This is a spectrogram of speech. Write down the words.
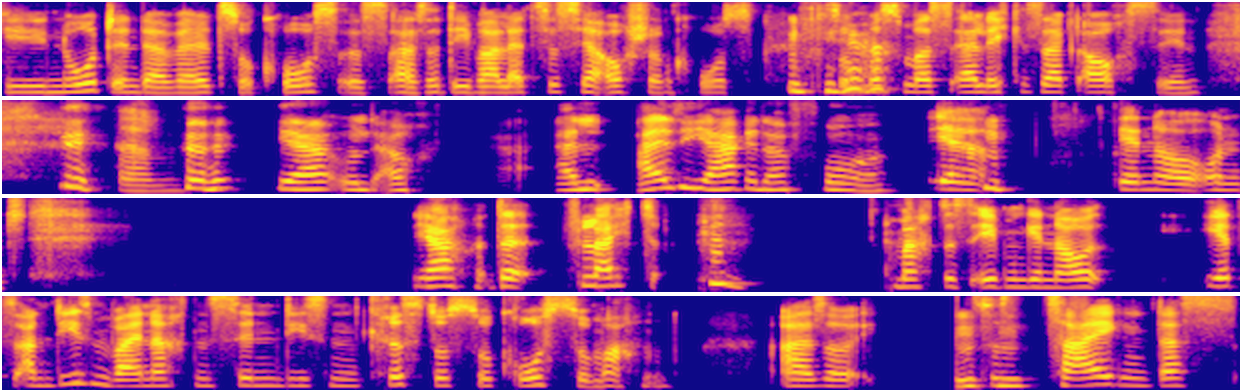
die Not in der Welt so groß ist. Also die war letztes Jahr auch schon groß. So ja. muss man es ehrlich gesagt auch sehen. ähm. Ja, und auch all, all die Jahre davor. Ja, genau. Und ja, da, vielleicht macht es eben genau jetzt an diesem Weihnachten Sinn, diesen Christus so groß zu machen. Also mhm. zu zeigen, dass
